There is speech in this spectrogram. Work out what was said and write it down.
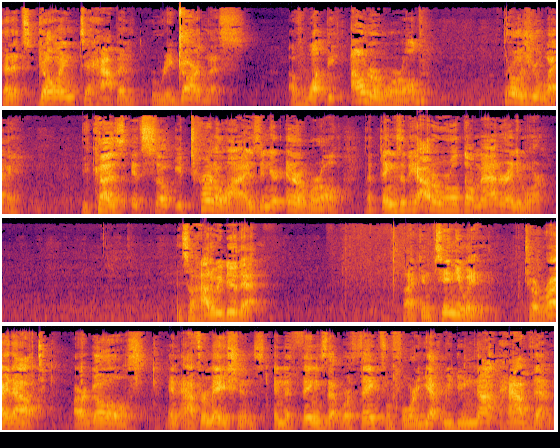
that it's going to happen regardless of what the outer world throws your way because it's so eternalized in your inner world that things of the outer world don't matter anymore. And so, how do we do that? By continuing to write out our goals and affirmations and the things that we're thankful for, yet we do not have them.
